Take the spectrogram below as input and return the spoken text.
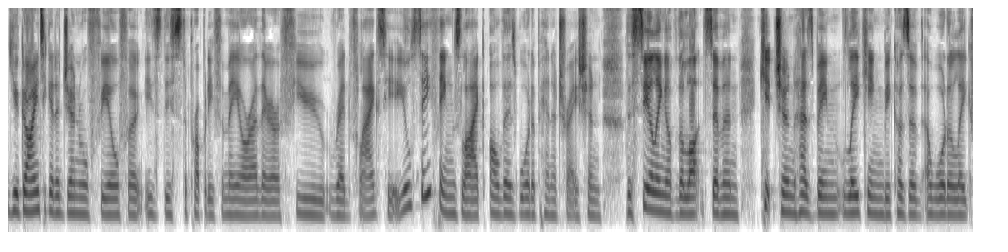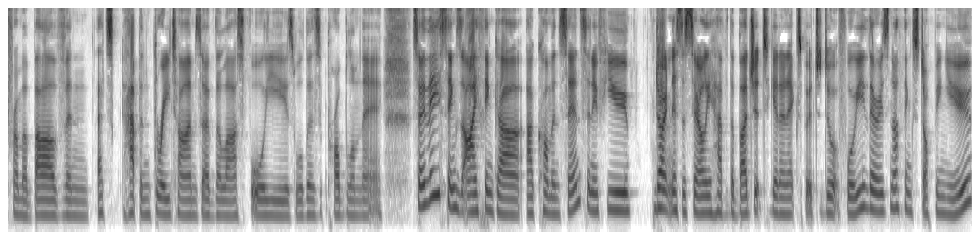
you're going to get a general feel for is this the property for me or are there are a few red flags here? You'll see things like, oh, there's water penetration. The ceiling of the lot seven kitchen has been leaking because of a water leak from above, and that's happened three times over the last four years. Well, there's a problem there. So these things I think are, are common sense. And if you don't necessarily have the budget to get an expert to do it for you, there is nothing stopping you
